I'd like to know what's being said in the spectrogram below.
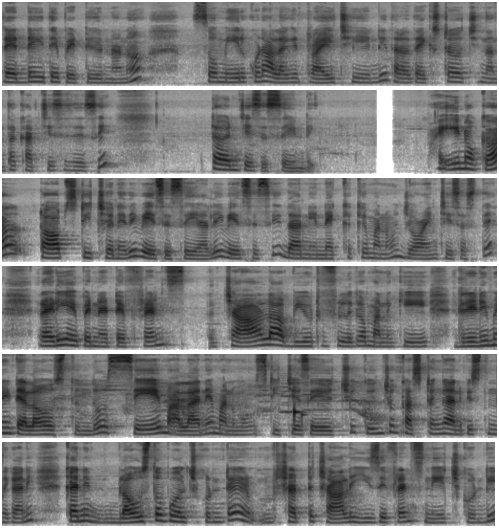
థ్రెడ్ అయితే పెట్టి ఉన్నాను. సో మీరు కూడా అలాగే ట్రై చేయండి. తర్వాత ఎక్స్ట్రా వచ్చిందంతా కట్ చేసేసేసి టర్న్ చేసేసేయండి. పైన ఒక టాప్ స్టిచ్ అనేది వేసేసేయాలి. వేసేసి దాన్ని నెక్కకి మనం జాయిన్ చేసేస్తే రెడీ అయిపోయినట్టే ఫ్రెండ్స్. చాలా బ్యూటిఫుల్గా మనకి రెడీమేడ్ ఎలా వస్తుందో సేమ్ అలానే మనము స్టిచ్ చేసేయచ్చు. కొంచెం కష్టంగా అనిపిస్తుంది కానీ కానీ బ్లౌజ్తో పోల్చుకుంటే షర్ట్ చాలా ఈజీ ఫ్రెండ్స్ నేర్చుకోండి.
